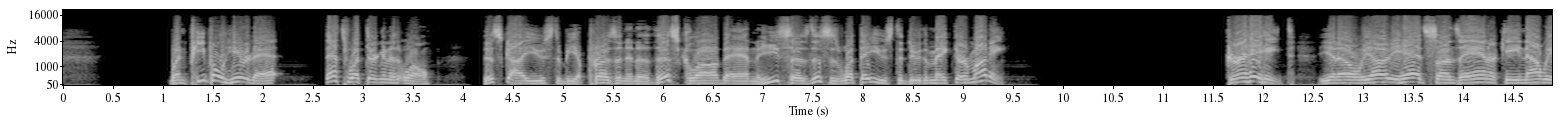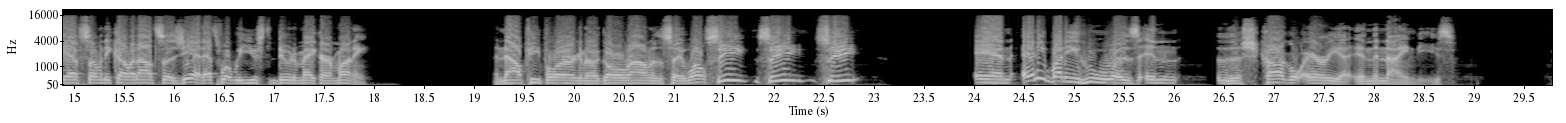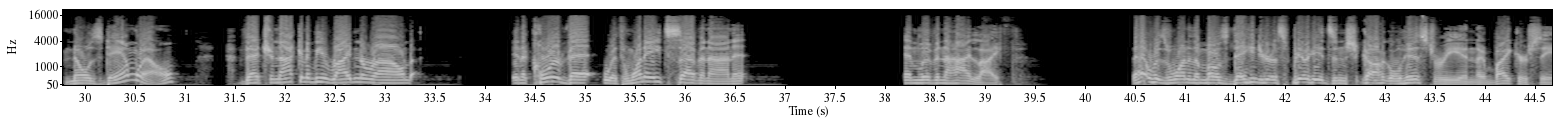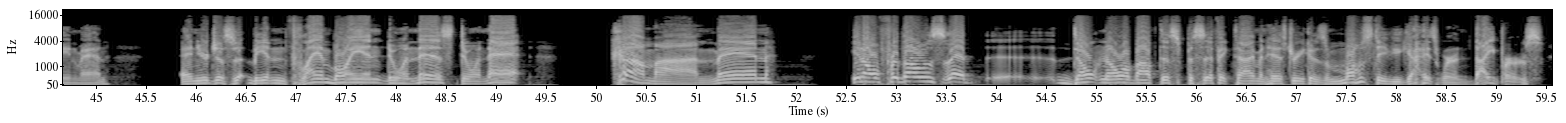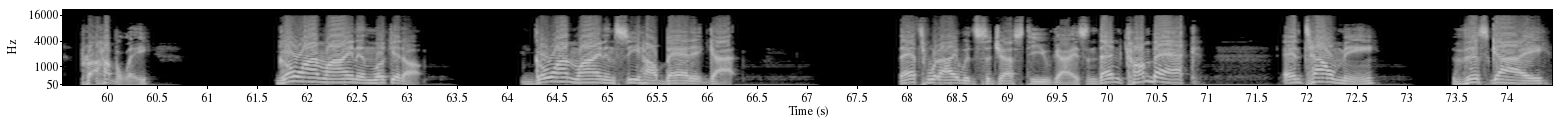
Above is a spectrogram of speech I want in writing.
when people hear that, that's what they're going to, well, this guy used to be a president of this club, and he says this is what they used to do to make their money. Great. You know, we already had Sons of Anarchy. Now we have somebody coming out says, yeah, that's what we used to do to make our money. And now people are going to go around and say, well, see, see, see. And anybody who was in the Chicago area in the 90s knows damn well that you're not going to be riding around in a Corvette with 187 on it and living the high life. That was one of the most dangerous periods in Chicago history in the biker scene, man and you're just being flamboyant, doing this, doing that. Come on, man. You know, for those that uh, don't know about this specific time in history, because most of you guys were in diapers, probably, go online and look it up. Go online and see how bad it got. That's what I would suggest to you guys. And then come back and tell me this guy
